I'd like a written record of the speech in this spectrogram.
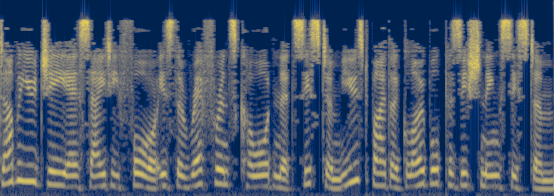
WGS 84 is the reference coordinate system used by the Global Positioning System.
